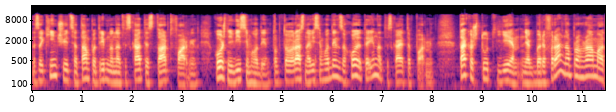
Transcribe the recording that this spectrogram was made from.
закінчується, там потрібно натискати старт фармінг кожні 8 годин. Тобто раз на 8 годин заходите і натискаєте фармінг. Також тут є якби реферальна програма.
